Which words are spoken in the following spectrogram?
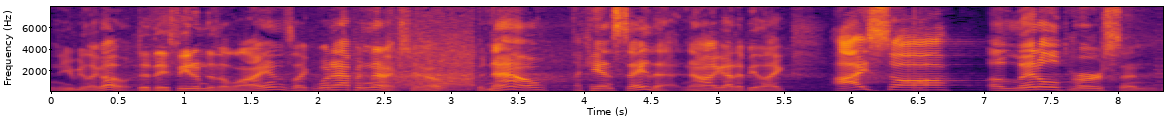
And you'd be like, oh, did they feed him to the lions? Like, what happened next, you know? But now, I can't say that. Now I gotta be like, I saw a little person.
